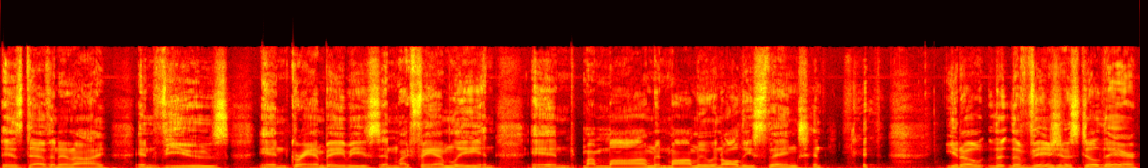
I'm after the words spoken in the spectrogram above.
is Devin and I, and views and grandbabies and my family and and my mom and Mamu and all these things. And you know, the, the vision is still there.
